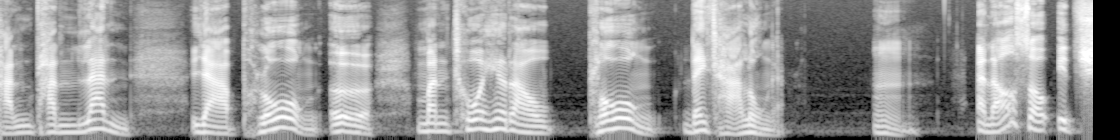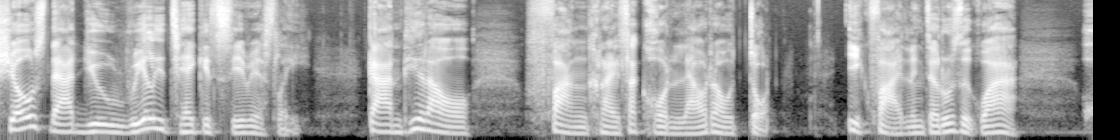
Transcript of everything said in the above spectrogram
หันพลันแล่น อย่าโพล่ง เออ มันช่วยให้เราโพล่งได้ช้าลงอะ อืม and also it shows that you really take it seriously การที่เราฟังใครสักคนแล้วเราจด อีกฝ่ายหนึ่งจะรู้สึกว่า โห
